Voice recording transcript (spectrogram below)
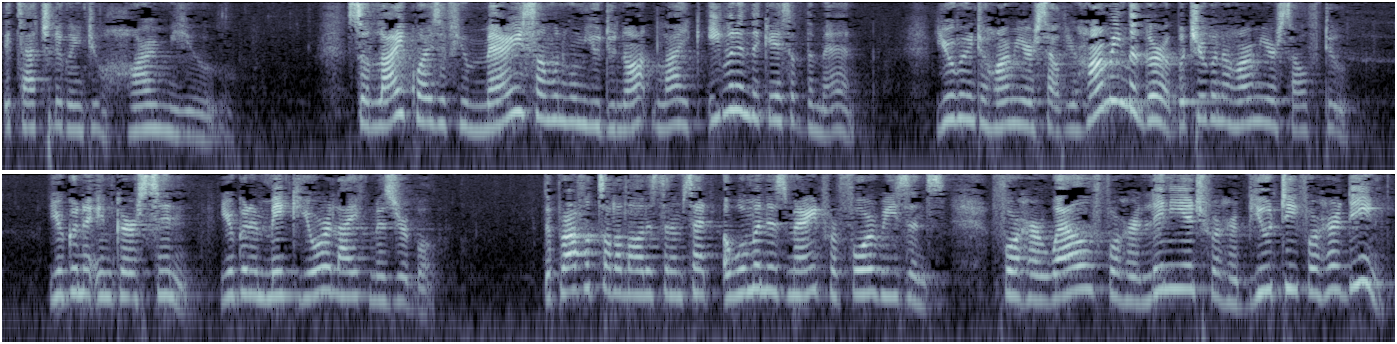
It's actually going to harm you. So likewise, if you marry someone whom you do not like, even in the case of the man, you're going to harm yourself. You're harming the girl, but you're going to harm yourself too. You're going to incur sin. You're going to make your life miserable. The Prophet ﷺ said, a woman is married for four reasons. For her wealth, for her lineage, for her beauty, for her deen.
